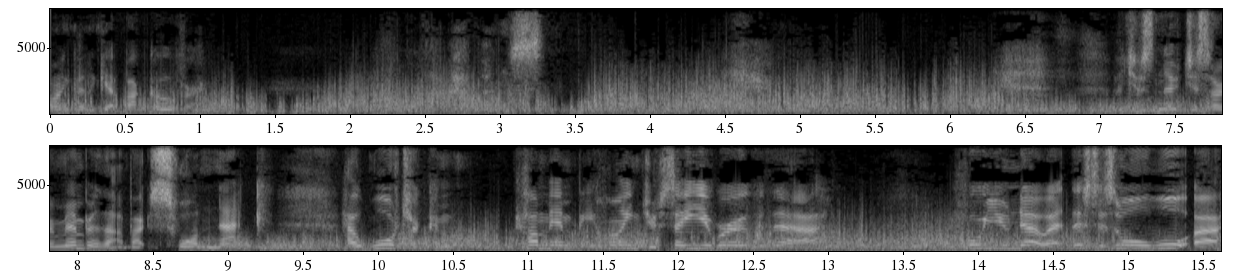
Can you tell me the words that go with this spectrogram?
I'm going to get back over that happens. I just noticed, I remember that about Swan Neck, how water can come in behind you. Say you were over there, before you know it, this is all water.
